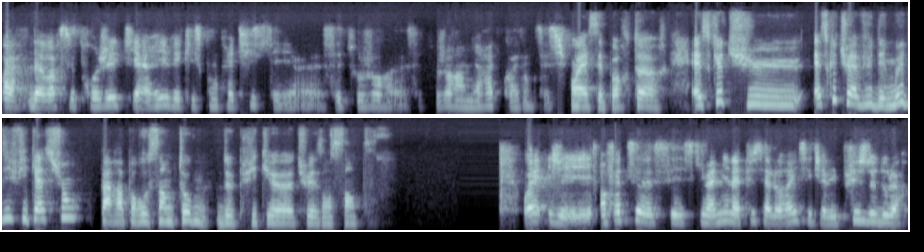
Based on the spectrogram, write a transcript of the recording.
voilà, d'avoir ce projet qui arrive et qui se concrétise, c'est euh, toujours, euh, toujours un miracle, quoi. Donc c'est super. Ouais, c'est porteur. Est-ce que tu, est-ce que tu as vu des modifications par rapport aux symptômes depuis que tu es enceinte? Ouais. En fait, c'est ce qui m'a mis la puce à l'oreille, c'est que j'avais plus de douleurs.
